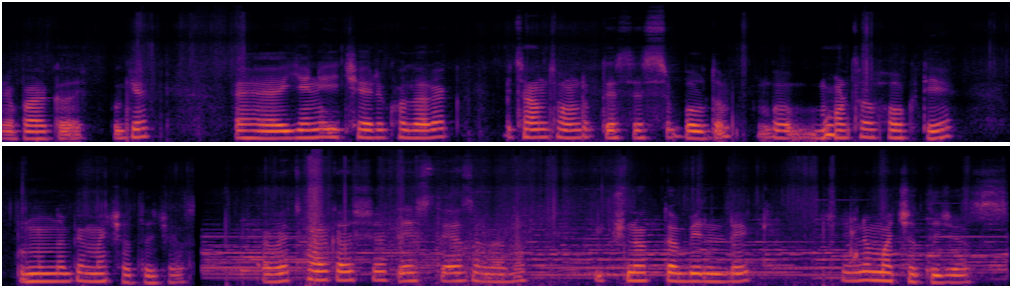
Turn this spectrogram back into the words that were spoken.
Merhaba arkadaş. Bugün eee, yeni içerik olarak bir tane tomruk destesi buldum. Bu Mortal Hawk diye. Bununla bir maç atacağız. Evet arkadaşlar desteği hazırladım. 3.1'lik şimdi maç atacağız.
